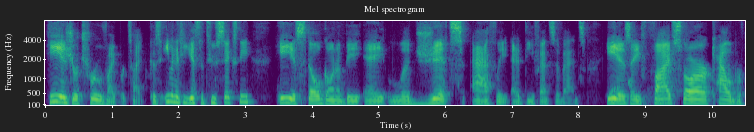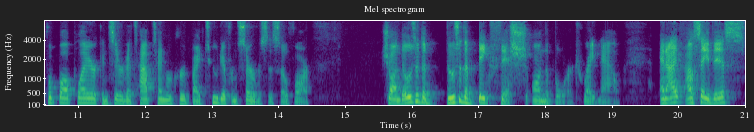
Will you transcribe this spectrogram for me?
He is your true Viper type because even if he gets to 260, he is still going to be a legit athlete at defensive ends. He is a five star caliber football player, considered a top 10 recruit by two different services so far. Sean, those are the those are the big fish on the board right now. And I, I'll say this.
